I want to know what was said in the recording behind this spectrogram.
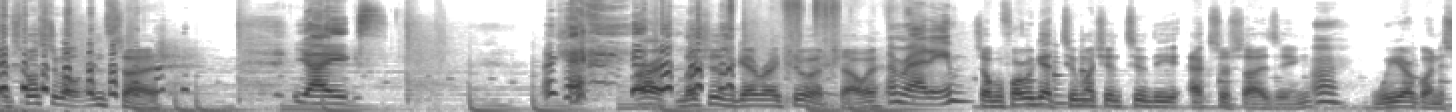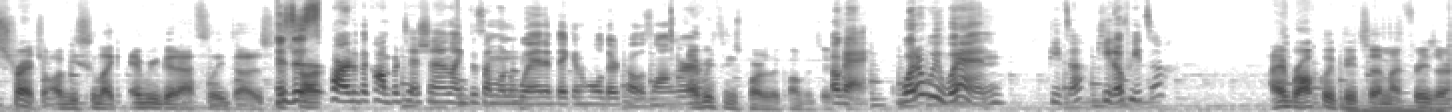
It's supposed to go inside. Yikes. Okay. All right, let's just get right to it, shall we? I'm ready. So before we get too much into the exercising, Mm. we are going to stretch, obviously, like every good athlete does. Is this Start- part of the competition? Like, does someone win if they can hold their toes longer? Everything's part of the competition. Okay. What do we win? Pizza? Keto pizza? I have broccoli pizza in my freezer.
